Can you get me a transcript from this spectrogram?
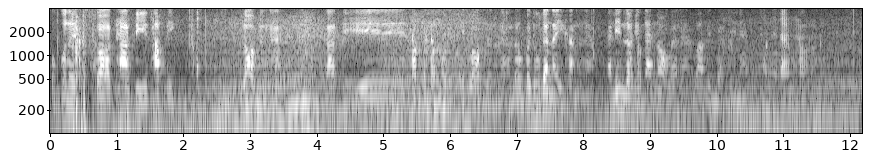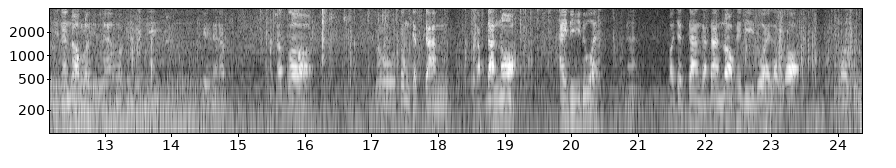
ผมก็เลยก็ทาสีทับอีกรอบหนึ่งนะทาสีทับไปทั้งหมดอีกรอบหนึ่งนะเราไปดูด้านในอีกครั้งนึงนะอันนี้เราเห็นด้านนอกแล้วนะว่าเป็นแบบนี้นะในด้านข้างนอกนะนี่ด้านนอกเราเห็นแล้วว่าเป็นแบบนี้โอเคนะครับ แล้วก็เราต้องจัดการกับด้านนอกให้ดีด้วยนะพอจัดการกับด้านนอกให้ดีด้วย แล้วก็ เราถึง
